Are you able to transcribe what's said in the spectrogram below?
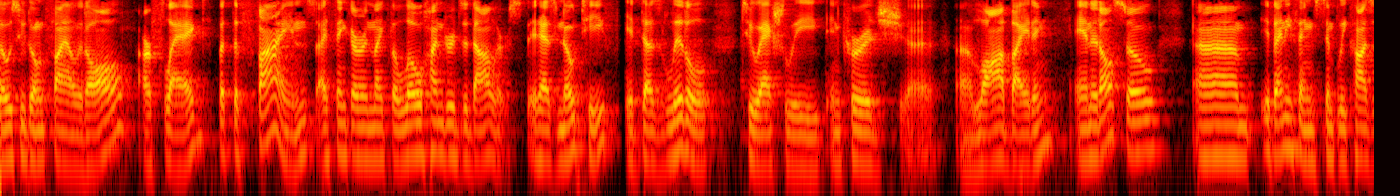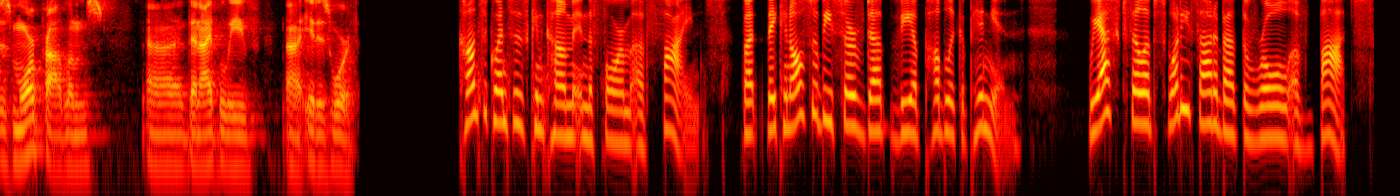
those who don't file at all are flagged, but the fines, I think, are in like the low hundreds of dollars. It has no teeth. It does little to actually encourage uh, uh, law abiding. And it also, um, if anything, simply causes more problems uh, than I believe uh, it is worth. Consequences can come in the form of fines, but they can also be served up via public opinion. We asked Phillips what he thought about the role of bots,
